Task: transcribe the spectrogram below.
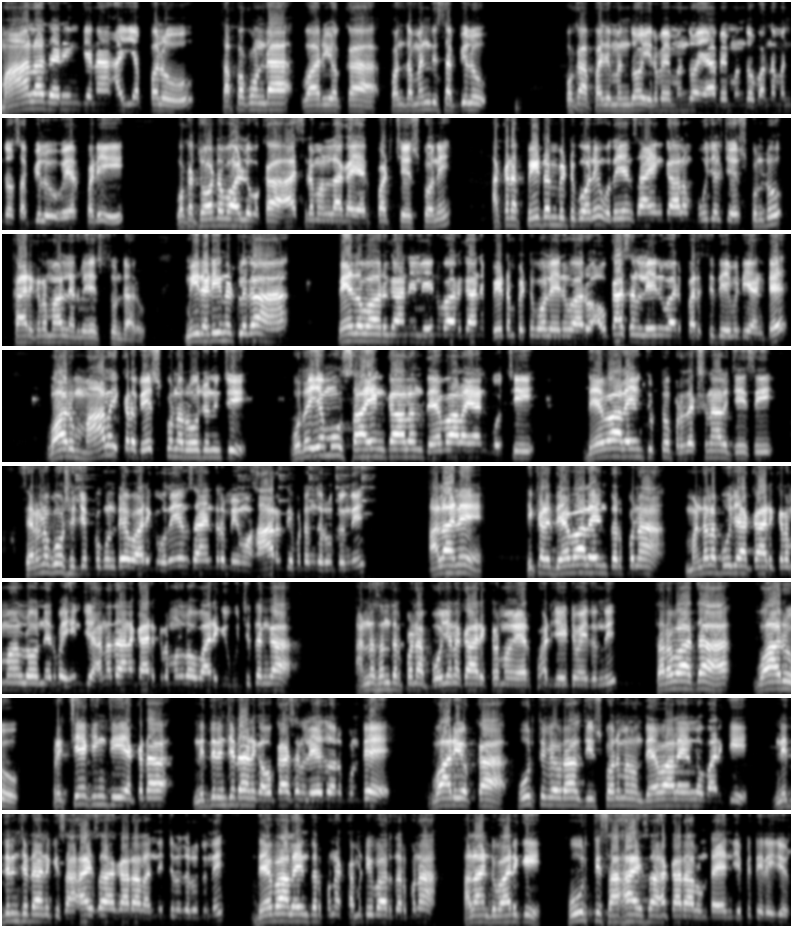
మాల ధరించిన అయ్యప్పలు తప్పకుండా వారి యొక్క కొంతమంది సభ్యులు ఒక పది మందో ఇరవై మందో యాభై మందో వంద మందో సభ్యులు ఏర్పడి ఒక చోట వాళ్ళు ఒక ఆశ్రమంలాగా ఏర్పాటు చేసుకొని అక్కడ పీఠం పెట్టుకొని ఉదయం సాయంకాలం పూజలు చేసుకుంటూ కార్యక్రమాలు నిర్వహిస్తుంటారు. మీరు అడిగినట్లుగా పేదవారు కానీ లేనివారు కానీ పీఠం పెట్టుకోలేని వారు అవకాశం లేని వారి పరిస్థితి ఏమిటి అంటే వారు మాల ఇక్కడ వేసుకున్న రోజు నుంచి ఉదయము సాయంకాలం దేవాలయానికి వచ్చి దేవాలయం చుట్టూ ప్రదక్షిణాలు చేసి శరణఘోష చెప్పుకుంటే వారికి ఉదయం సాయంత్రం మేము హారతి ఇవ్వడం జరుగుతుంది. అలానే ఇక్కడ దేవాలయం తరపున మండల పూజా కార్యక్రమంలో నిర్వహించే అన్నదాన కార్యక్రమంలో వారికి ఉచితంగా అన్న సందర్పణ భోజన కార్యక్రమం ఏర్పాటు చేయటం అవుతుంది. తర్వాత వారు ప్రత్యేకించి ఎక్కడ నిద్రించడానికి అవకాశం లేదు అనుకుంటే వారి యొక్క పూర్తి వివరాలు తీసుకొని మనం దేవాలయంలో వారికి నిద్రించడానికి సహాయ సహకారాలు అందించడం జరుగుతుంది. దేవాలయం తరఫున కమిటీ వారి తరపున అలాంటి వారికి పూర్తి సహాయ సహకారాలు ఉంటాయని చెప్పి తెలియజేస్తుంది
